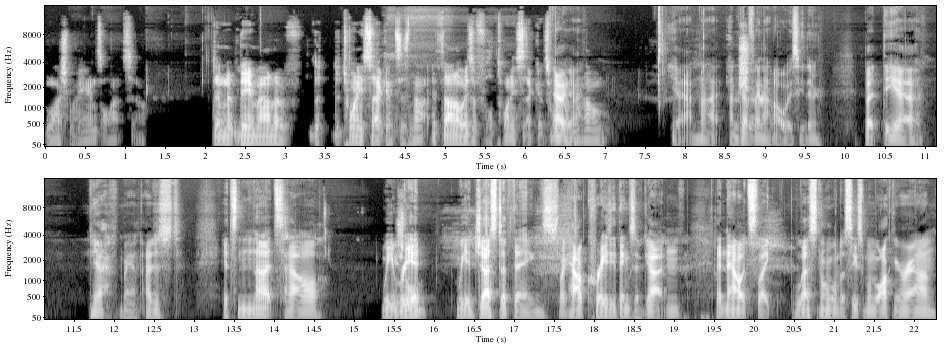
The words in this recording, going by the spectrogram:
washing my hands a lot. So the, the amount of the, the 20 seconds is not, it's not always a full 20 seconds when Oh, I'm yeah. at home. Yeah, I'm not. I'm definitely sure. not always either. But the uh yeah, man, I just it's nuts how we re we adjust to things, like how crazy things have gotten that now it's like less normal to see someone walking around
